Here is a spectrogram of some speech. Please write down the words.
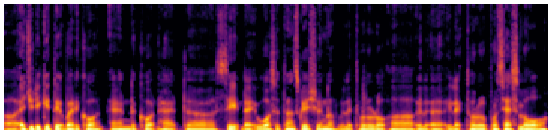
adjudicated by the court, and the court had uh, said that it was a transgression of electoral uh, electoral process law,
